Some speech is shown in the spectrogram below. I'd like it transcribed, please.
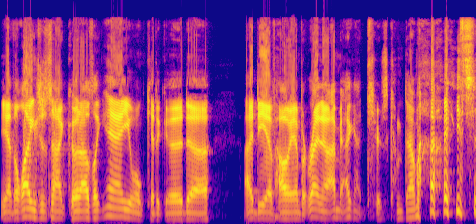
Yeah, the lighting's just not good. I was like, yeah, you won't get a good uh, idea of how I am, but right now, I mean, I got tears coming down my eyes.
